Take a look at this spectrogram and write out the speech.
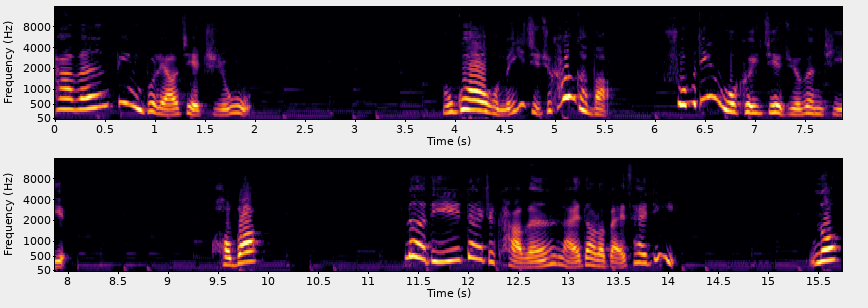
卡文并不了解植物，不过我们一起去看看吧，说不定我可以解决问题。好吧，乐迪带着卡文来到了白菜地。喏，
